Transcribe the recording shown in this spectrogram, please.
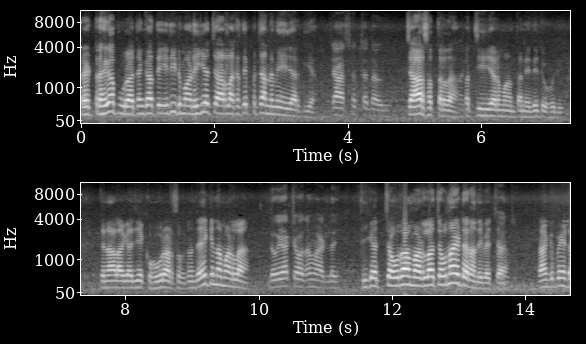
ਟਰੈਕਟਰ ਹੈਗਾ ਪੂਰਾ ਚੰਗਾ ਤੇ ਇਹਦੀ ਡਿਮਾਂਡ ਹੈਗੀ ਆ 4 ਲੱਖ ਤੇ 95000 ਰੁਪਿਆ 470 ਦਾ ਹੋ ਜੂ 470 ਦਾ 25000 ਮਾਨਤਾ ਨੇ ਇਹਦੇ ਚ ਹੋ ਜੂ। ਤੇ ਨਾਲ ਆ ਗਿਆ ਜੀ ਇੱਕ ਹੋਰ 855 ਇਹ ਕਿੰਨਾ ਮਾਡਲ ਆ? 2014 ਮਾਡਲ ਹੈ ਜੀ। ਠੀਕ ਹੈ 14 ਮਾਡਲ ਆ 14 ਹੀ ਟਾਇਰਾਂ ਦੇ ਵਿੱਚ ਆ। ਰੰਗ ਪੇਂਟ?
